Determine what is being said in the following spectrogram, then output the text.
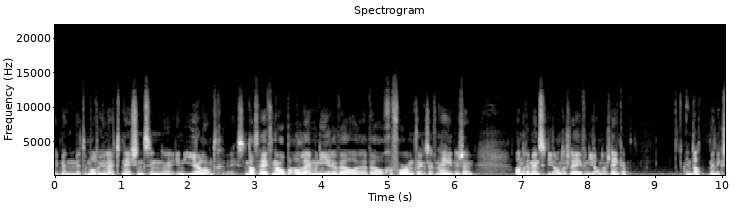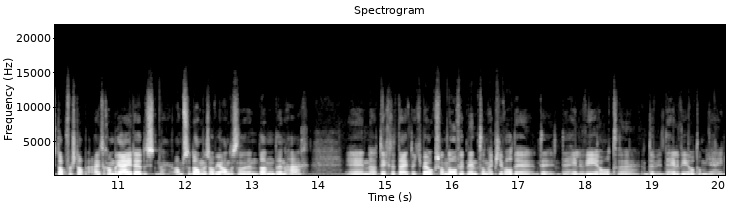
ik ben met de Model United Nations in, in Ierland geweest. En dat heeft me op allerlei manieren wel, wel gevormd. En gezegd van hé, hey, er zijn andere mensen die anders leven, die anders denken. En dat ben ik stap voor stap uit gaan breiden. Dus nou, Amsterdam is alweer anders dan, dan Den Haag. En uh, tegen de tijd dat je bij Oxfam Novib bent, dan heb je wel de, de, de, hele, wereld, uh, de, de hele wereld om je heen.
